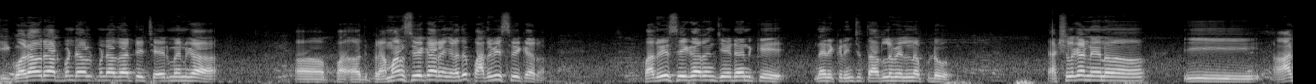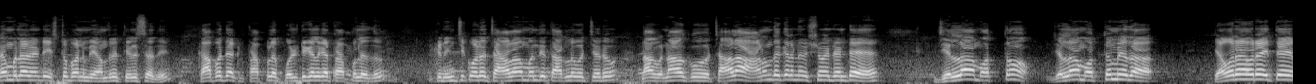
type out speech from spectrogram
ఈ గోదావరి అర్బన్ డెవలప్మెంట్ అథారిటీ చైర్మన్గా ప- అది ప్రమాణ స్వీకారం కాదు పదవీ స్వీకారం. పదవీ స్వీకారం చేయడానికి నేను ఇక్కడి నుంచి తరలి వెళ్ళినప్పుడు యాక్చువల్గా నేను ఈ ఆడంబరాలు అంటే ఇష్టపడి మీ అందరూ తెలుసు అది. కాకపోతే అక్కడ తప్పలేదు పొలిటికల్గా తప్పలేదు. ఇక్కడి నుంచి కూడా చాలామంది తరలి వచ్చారు. నాకు నాకు చాలా ఆనందకరమైన విషయం ఏంటంటే జిల్లా మొత్తం జిల్లా మొత్తం మీద ఎవరెవరైతే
